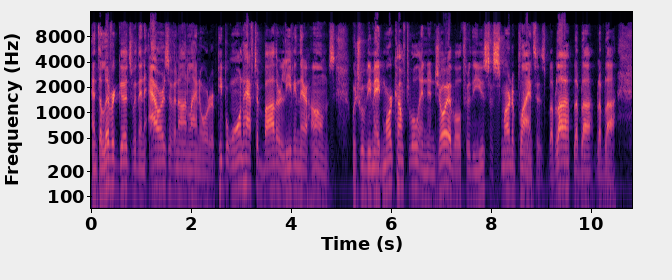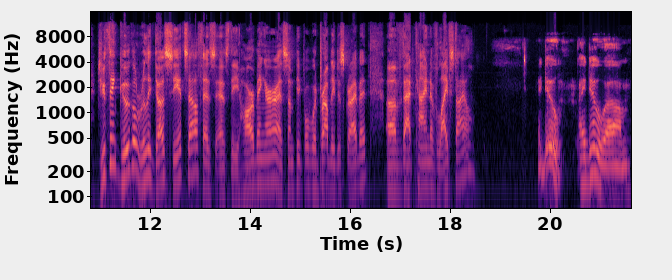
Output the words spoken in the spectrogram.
and deliver goods within hours of an online order. People won't have to bother leaving their homes, which will be made more comfortable and enjoyable through the use of smart appliances. Blah, blah, blah, blah, blah, blah. Do you think Google really does see itself as, as the harbinger, as some people would probably describe it, of that kind of lifestyle? I do. I do. Um,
